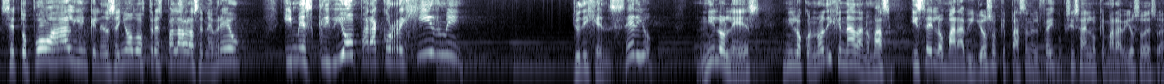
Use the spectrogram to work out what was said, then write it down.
se topó a alguien que le enseñó dos, tres palabras en hebreo y me escribió para corregirme. Yo dije, ¿en serio? Ni lo lees, ni lo no dije nada, nomás hice lo maravilloso que pasa en el Facebook. ¿Sí saben lo que maravilloso de eso?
